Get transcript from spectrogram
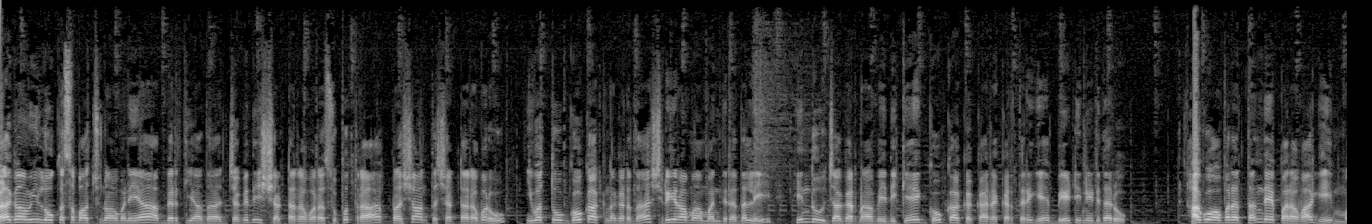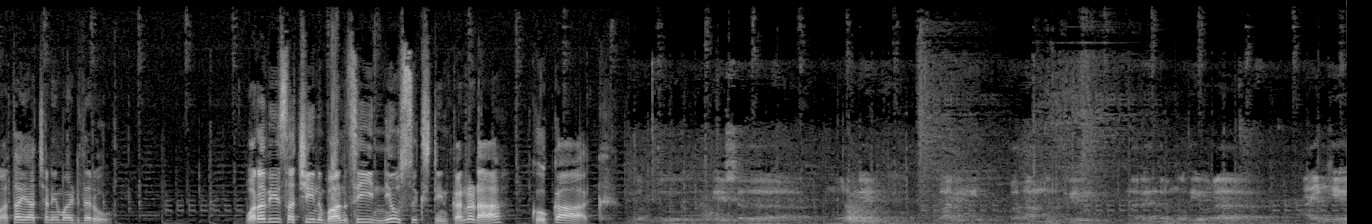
ಬೆಳಗಾವಿ ಲೋಕಸಭಾ ಚುನಾವಣೆಯ ಅಭ್ಯರ್ಥಿಯಾದ ಜಗದೀಶ್ ಶೆಟ್ಟರ್ ಅವರ ಸುಪುತ್ರ ಪ್ರಶಾಂತ್ ಶೆಟ್ಟರ್ ಅವರು ಇವತ್ತು ಗೋಕಾಕ್ ನಗರದ ಶ್ರೀರಾಮ ಮಂದಿರದಲ್ಲಿ ಹಿಂದೂ ಜಾಗರಣಾ ವೇದಿಕೆ ಗೋಕಾಕ್ ಕಾರ್ಯಕರ್ತರಿಗೆ ಭೇಟಿ ನೀಡಿದರು ಹಾಗೂ ಅವರ ತಂದೆ ಪರವಾಗಿ ಮತಯಾಚನೆ ಮಾಡಿದರು ವರದಿ ಸಚಿನ್ ಬಾನ್ಸಿ, ನ್ಯೂಸ್ ಸಿಕ್ಸ್ಟೀನ್ ಕನ್ನಡ, ಗೋಕಾಕ್ ಪ್ರಧಾನಮಂತ್ರಿ ನರೇಂದ್ರ ಮೋದಿಯವರ ಆಯ್ಕೆಯ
